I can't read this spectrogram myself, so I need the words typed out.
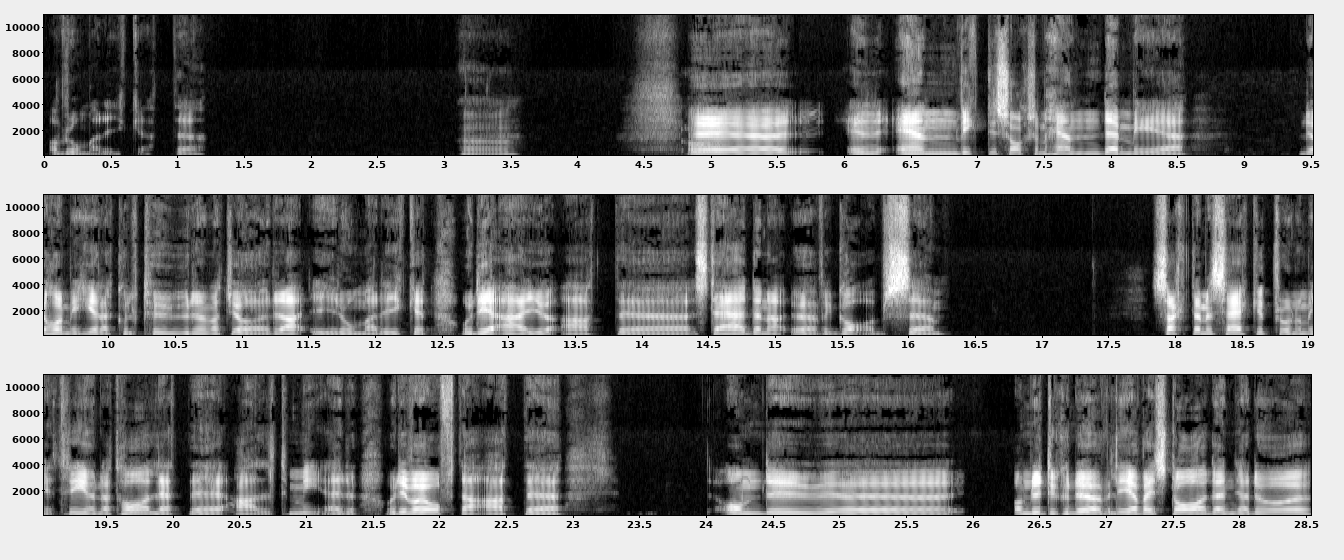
av romarriket. Ja. Eh, en, en viktig sak som hände med det har med hela kulturen att göra i romarriket och det är ju att eh, städerna övergavs. Sakta men säkert från och med 300-talet eh, allt mer. Och det var ju ofta att eh, om du eh, om du inte kunde överleva i staden, ja då eh,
